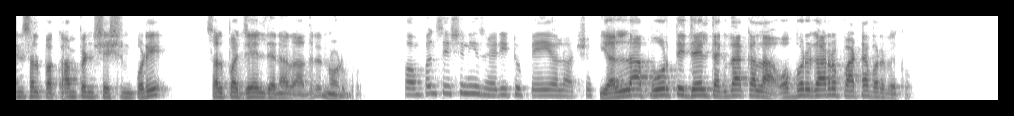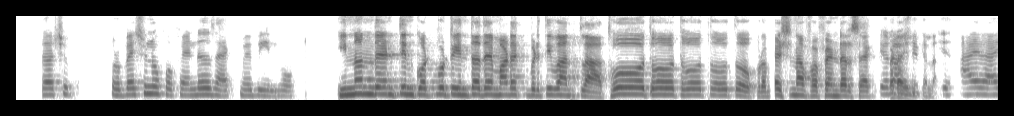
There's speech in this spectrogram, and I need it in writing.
ಇನ್ ಸ್ವಲ್ಪ ಕಾಂಪೆನ್ಸೇಷನ್ ಕೊಡಿ. ಸ್ವಲ್ಪ ಜೈಲ್ ಆದ್ರೆ ನೋಡ್ಬೋದು. Compensation is ready to pay your lordship ಎಲ್ಲ ಪೂರ್ತಿ ಜೈಲ್ ತೆಗೆದಾಕಲ್ಲ ಒಬ್ಬರಿಗಾರು ಪಾಠ ಬರಬೇಕು. Lordship probation of offenders act may be invoke ಇನ್ನೊಂದು ಎಂಟಿನ್ ಕೊಟ್ಬಿಟ್ಟು ಇಂತದೇ ಮಾಡಕ್ ಬಿಡ್ತೀವ ಅಂತಲಾ? ಥೋ though though though though probation of offenders act I I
